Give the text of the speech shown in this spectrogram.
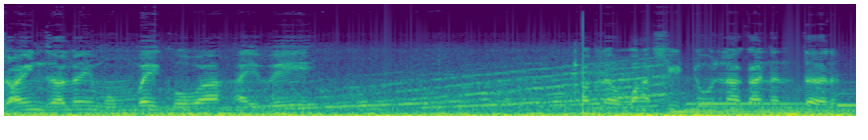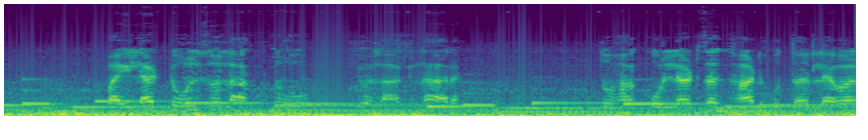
जॉईन झालोय मुंबई गोवा हायवे आपला वाशी टोल नाका नंतर पहिला टोल जो लागतो किंवा लागणार तो हा कोल्हाडचा घाट उतरल्यावर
